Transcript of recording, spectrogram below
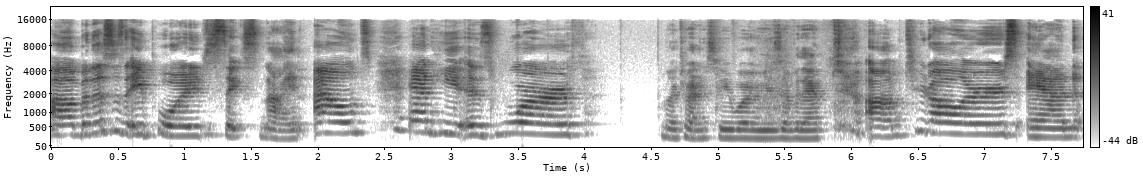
Um, but this is 8.69 ounce, and he is worth. Am I trying to see where he is over there? Um, two dollars and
